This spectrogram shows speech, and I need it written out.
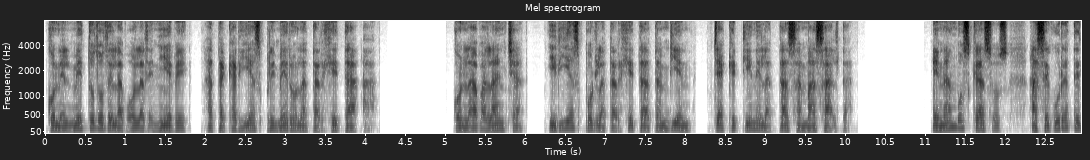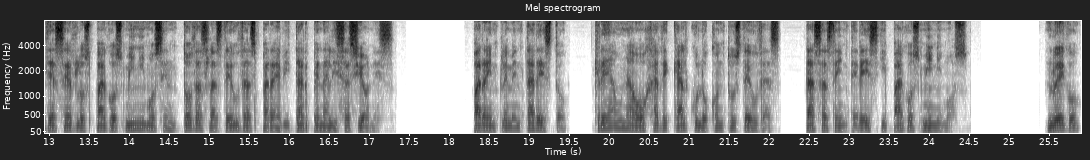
Con el método de la bola de nieve, atacarías primero la tarjeta A. Con la avalancha, irías por la tarjeta A también, ya que tiene la tasa más alta. En ambos casos, asegúrate de hacer los pagos mínimos en todas las deudas para evitar penalizaciones. Para implementar esto, crea una hoja de cálculo con tus deudas, tasas de interés y pagos mínimos. Luego,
